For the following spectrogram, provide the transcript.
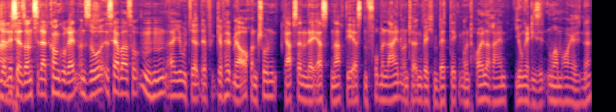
Ah. das ist ja sonst das Konkurrent und so ist ja aber so, mhm, na gut, ja, der gefällt mir auch. Und schon gab es dann in der ersten Nacht die ersten Fummeleien unter irgendwelchen Bettdecken und Heulereien. Junge, die sind nur am Heulen, ne?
